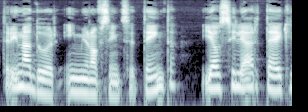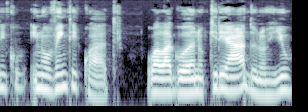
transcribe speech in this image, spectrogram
treinador em 1970 e auxiliar técnico em 94. O alagoano, criado no Rio,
